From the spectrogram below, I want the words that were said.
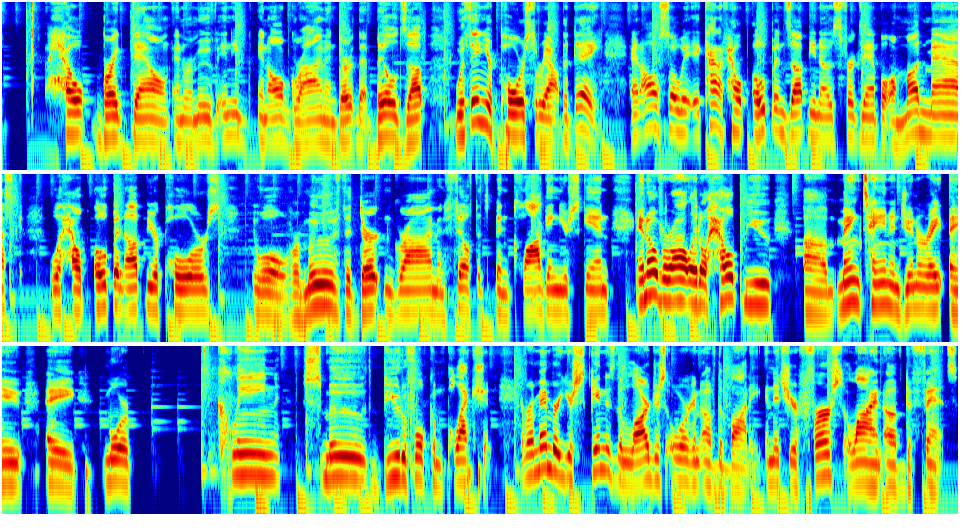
help break down and remove any and all grime and dirt that builds up within your pores throughout the day. And also it, it, kind of help opens up you know for example a mud mask will help open up your pores. It will remove the dirt and grime and filth that's been clogging your skin. And overall it'll help you uh, maintain and generate a a more clean smooth, beautiful complexion. And remember, your skin is the largest organ of the body, and it's your first line of defense.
